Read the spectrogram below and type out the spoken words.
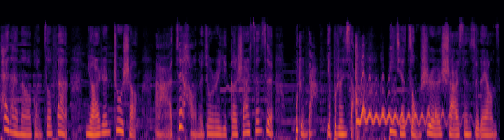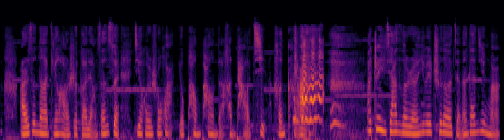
太太呢，管做饭，女儿任助手，啊，最好呢就是一个十二三岁。不准大，也不准小，并且总是十二三岁的样子。儿子呢，挺好，是个两三岁，既会说话，又胖胖的，很淘气，很可爱。啊，这一家子的人因为吃的简单干净嘛，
